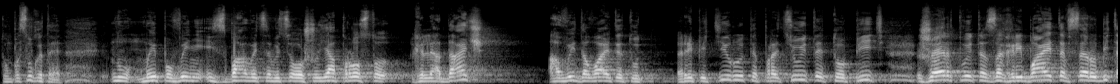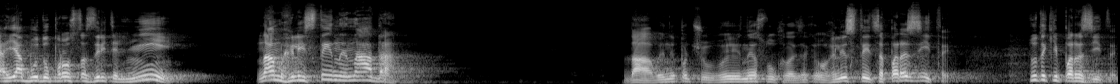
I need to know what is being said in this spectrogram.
Тому послухайте, ну, ми повинні ізбавитися від цього, що я просто глядач, а ви давайте тут репетируйте, працюйте, топіть, жертвуйте, загрібайте, все робіть, а я буду просто зритель. Ні. Нам глісти не треба. Да, ви не почули, ви не слухали. Глісти це паразити. Хто такі паразити?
